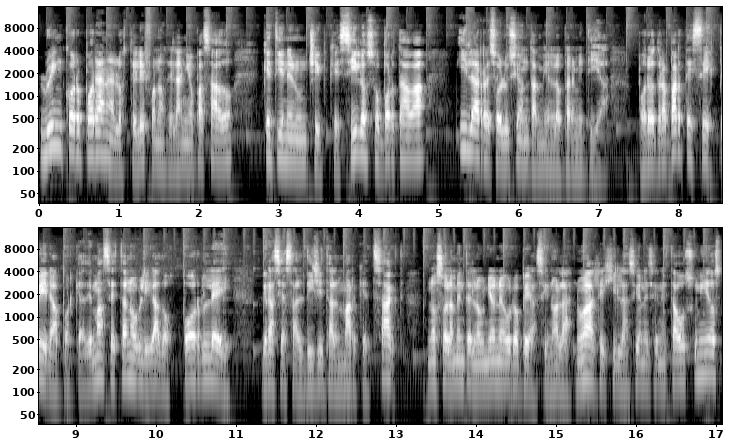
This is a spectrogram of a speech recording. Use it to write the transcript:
lo incorporan a los teléfonos del año pasado que tienen un chip que sí lo soportaba y la resolución también lo permitía. Por otra parte se espera, porque además están obligados por ley, gracias al Digital Markets Act, no solamente en la Unión Europea, sino las nuevas legislaciones en Estados Unidos,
